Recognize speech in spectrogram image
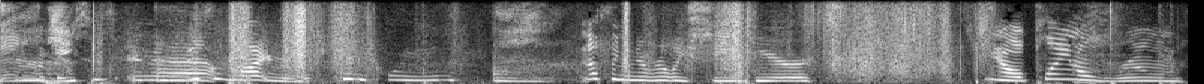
some of the mm. bases, and then this is my room. It's pretty clean. Nothing to really see here. You know, plain old room.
